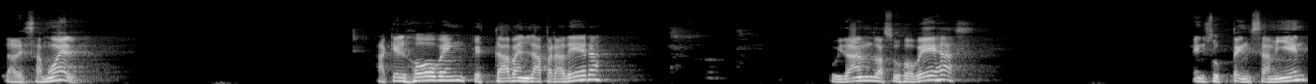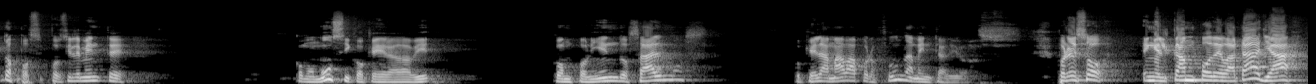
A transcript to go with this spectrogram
la de Samuel. Aquel joven que estaba en la pradera, cuidando a sus ovejas, en sus pensamientos, posiblemente como músico que era David, componiendo salmos, porque él amaba profundamente a Dios. Por eso, en el campo de batalla,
